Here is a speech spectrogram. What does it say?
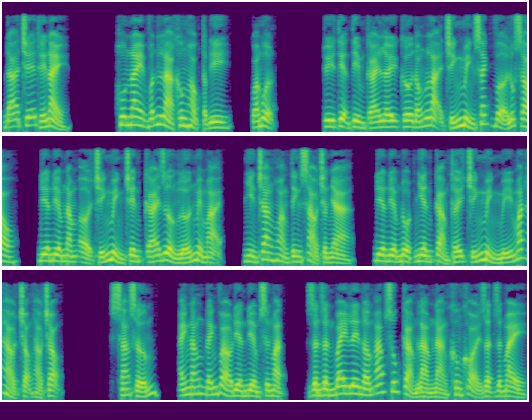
Đã trễ thế này. Hôm nay vẫn là không học tập đi, quá muộn. Tùy tiện tìm cái lấy cơ đóng lại chính mình sách vở lúc sau, điền điềm nằm ở chính mình trên cái giường lớn mềm mại, nhìn trang hoàng tinh xảo trần nhà, điền điềm đột nhiên cảm thấy chính mình mí mắt hảo trọng hảo trọng. Sáng sớm, ánh nắng đánh vào điền điềm sơn mặt, dần dần bay lên ấm áp xúc cảm làm nàng không khỏi giật giật mày,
